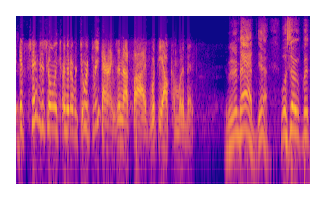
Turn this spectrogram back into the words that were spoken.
if San Francisco only turned it over two or three times and not five, what the outcome would have been? It would have been bad. Yeah. Well, so but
